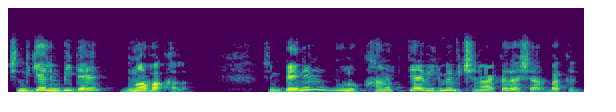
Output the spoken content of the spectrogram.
Şimdi gelin bir de buna bakalım. Şimdi benim bunu kanıtlayabilmem için arkadaşlar bakın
